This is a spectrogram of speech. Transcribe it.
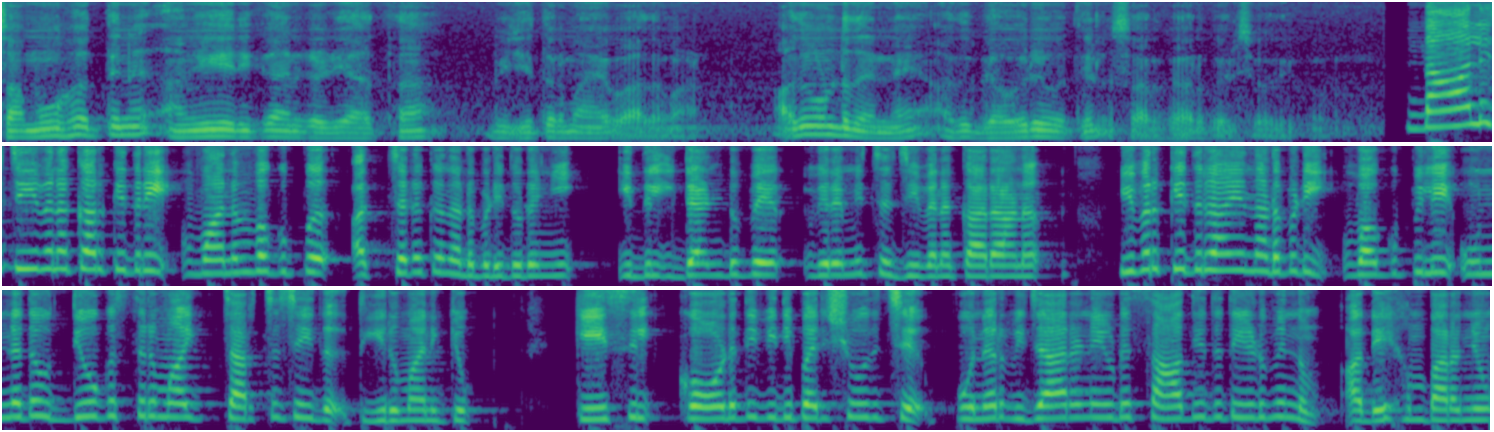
സമൂഹത്തിന് അംഗീകരിക്കാൻ കഴിയാത്ത വിചിത്രമായ വാദമാണ്. അതുകൊണ്ട് തന്നെ അത് ഗൗരവത്തിൽ സർക്കാർ പരിശോധിക്കും. നാല് ജീവനക്കാർക്കെതിരെ വനം വകുപ്പ് അച്ചടക്ക നടപടി തുടങ്ങി. ഇതിൽ രണ്ടുപേർ വിരമിച്ച ജീവനക്കാരാണ്. ഇവർക്കെതിരായ നടപടി വകുപ്പിലെ ഉന്നത ഉദ്യോഗസ്ഥരുമായി ചർച്ച ചെയ്ത് തീരുമാനിക്കും. കേസിൽ കോടതി വിധി പരിശോധിച്ച് പുനർവിചാരണയുടെ സാധ്യത തേടുമെന്നും അദ്ദേഹം പറഞ്ഞു.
